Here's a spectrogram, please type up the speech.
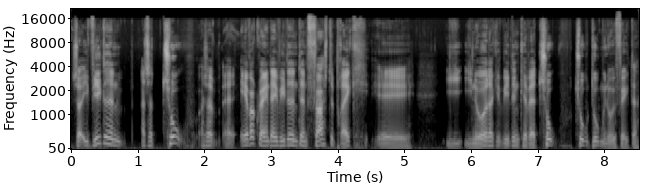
Så i virkeligheden, altså to, altså øh, Evergrande er i virkeligheden den første brik øh, i, i noget, der kan, i virkeligheden kan være to, to dominoeffekter.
